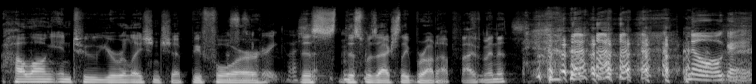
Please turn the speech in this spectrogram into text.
How long into your relationship before question. this this was actually brought up? Five minutes. No, okay.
